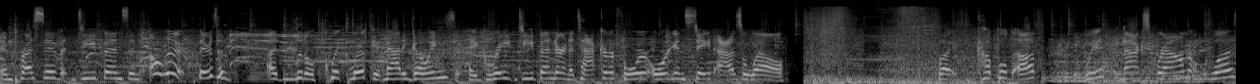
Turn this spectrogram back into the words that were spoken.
Impressive defense, and oh look, there's a, a little quick look at Maddie Goings, a great defender and attacker for Oregon State as well. But coupled up with Max Brown was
